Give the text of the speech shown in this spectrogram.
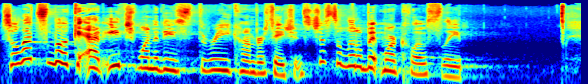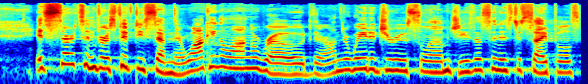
So let's look at each one of these three conversations just a little bit more closely. It starts in verse 57. They're walking along a road. They're on their way to Jerusalem, Jesus and his disciples.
